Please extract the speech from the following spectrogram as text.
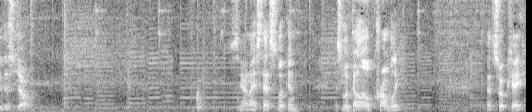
At this dough. See how nice that's looking? It's looking a little crumbly. That's okay.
